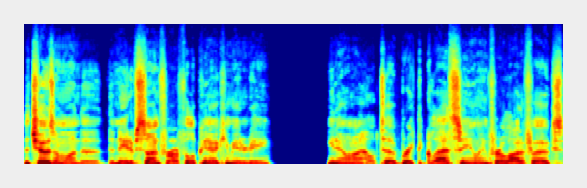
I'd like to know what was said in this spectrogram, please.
the chosen one, the the native son for our Filipino community. You know, and I helped to break the glass ceiling for a lot of folks.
